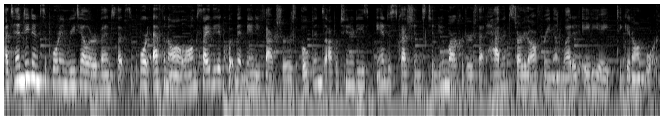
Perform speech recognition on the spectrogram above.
Attending and supporting retailer events that support ethanol alongside the equipment manufacturers opens opportunities and discussions to new marketers that haven't started offering unleaded 88 to get on board.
